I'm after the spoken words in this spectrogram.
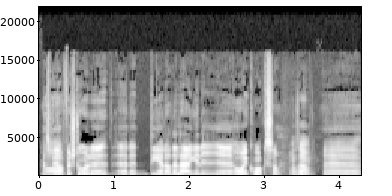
Men som Ja. jag förstår det är det delade läger i eh, AIK också. alltså, Eh,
